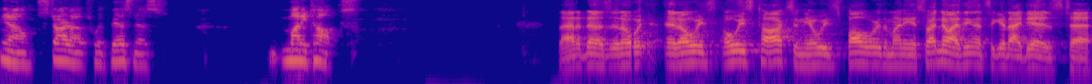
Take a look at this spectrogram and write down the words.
you know, startups with business, money talks. That it does. It always it always always talks, and you always follow where the money is. So I know I think that's a good idea is to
